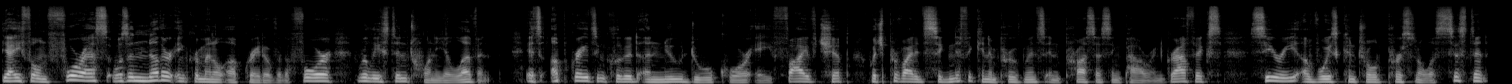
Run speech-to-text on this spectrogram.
The iPhone 4S was another incremental upgrade over the 4, released in 2011. Its upgrades included a new dual-core A5 chip, which provided significant improvements in processing power and graphics, Siri, a voice-controlled personal assistant,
